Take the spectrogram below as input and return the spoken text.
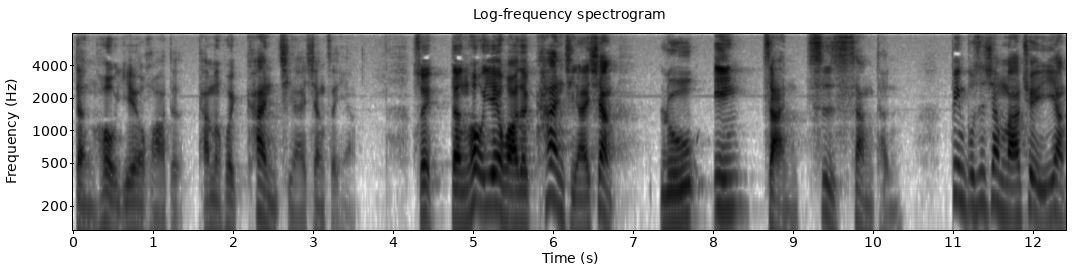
等候耶和华的，他们会看起来像怎样？所以等候耶和华的看起来像如鹰展翅上腾，并不是像麻雀一样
